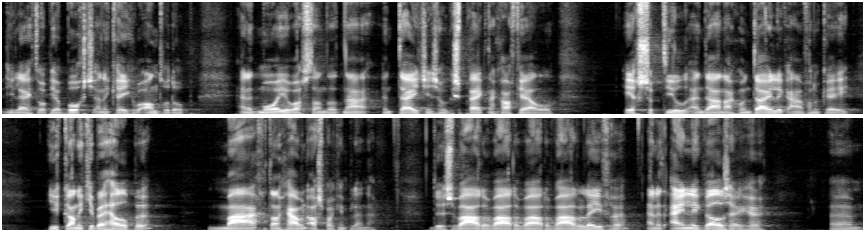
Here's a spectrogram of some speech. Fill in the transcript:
die legden we op jouw bordje en dan kregen we antwoord op. En het mooie was dan dat na een tijdje in zo'n gesprek, dan gaf jij al eerst subtiel en daarna gewoon duidelijk aan van oké, hier kan ik je bij helpen, maar dan gaan we een afspraak in plannen. Dus waarde, waarde, waarde, waarde leveren. En uiteindelijk wel zeggen, um,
